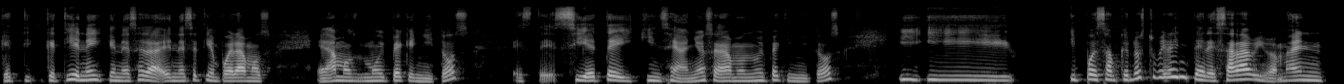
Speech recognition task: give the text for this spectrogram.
que que tiene y que en edad en ese tiempo éramos éramos muy pequeñitos, este, 7 y 15 años, éramos muy pequeñitos. Y y y, pues, aunque no estuviera interesada mi mamá en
